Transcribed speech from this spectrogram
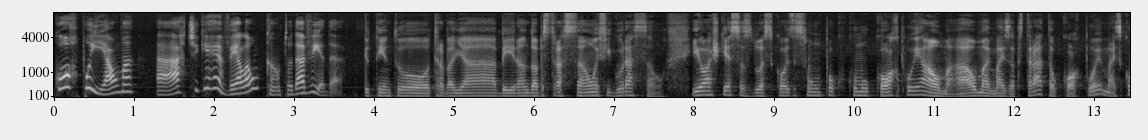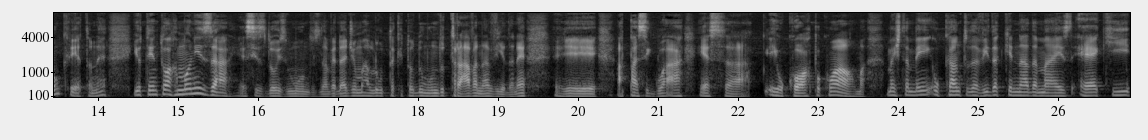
corpo e alma, a arte que revela o canto da vida. Eu tento trabalhar beirando abstração e figuração. E eu acho que essas duas coisas são um pouco como o corpo e a alma. A alma é mais abstrata, o corpo é mais concreto, né? E eu tento harmonizar esses dois mundos. Na verdade, é uma luta que todo mundo trava na vida, né? E apaziguar essa e o corpo com a alma, mas também o canto da vida que nada mais é que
